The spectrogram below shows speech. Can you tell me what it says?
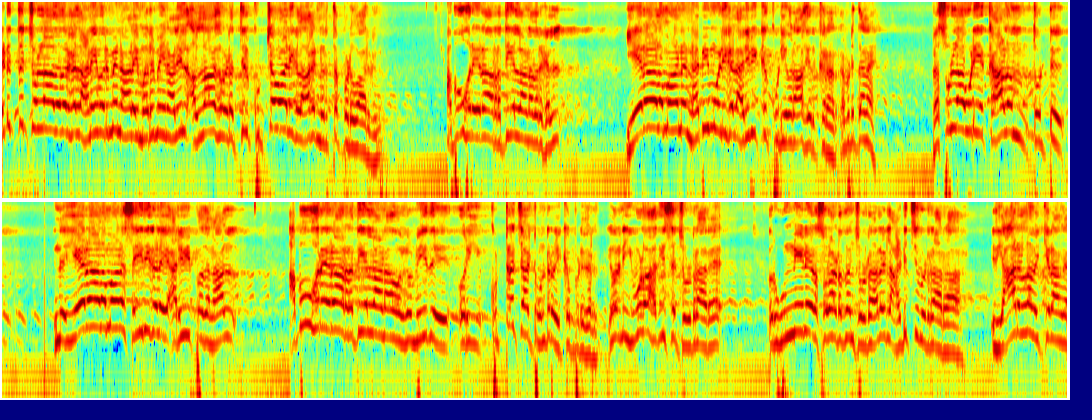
எடுத்துச் சொல்லாதவர்கள் அனைவருமே நாளை மறுமை நாளில் அல்லாஹ்விடத்தில் குற்றவாளிகளாக நிறுத்தப்படுவார்கள். அபூஹுரேரா ரத்தியல்லானவர்கள் ஏராளமான நபிமொழிகள் அறிவிக்கக்கூடியவராக இருக்கிறார். அப்படித்தானே? ரசுல்லாவுடைய காலம் தொட்டு இந்த ஏராளமான செய்திகளை அறிவிப்பதனால் அபூஹுரேரா ரத்தியல்லானவர்கள் மீது ஒரு குற்றச்சாட்டு ஒன்று வைக்கப்படுகிறது. இவர் நீ இவ்வளோ அதிச சொல்கிறாரு ஒரு உண்மையிலே ரசூலாட்ட தான் இல்லை அடிச்சு விடுறாரா? இது யாரெல்லாம் வைக்கிறாங்க?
